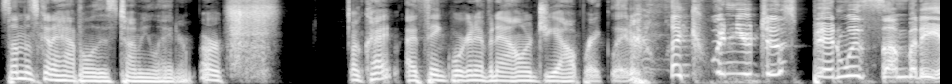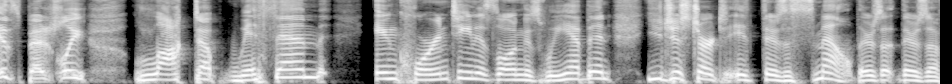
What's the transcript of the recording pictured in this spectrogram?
something's gonna happen with his tummy later. Or Okay. I think we're going to have an allergy outbreak later. like when you just been with somebody, especially locked up with them in quarantine as long as we have been, you just start to, it, there's a smell. There's a, there's a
